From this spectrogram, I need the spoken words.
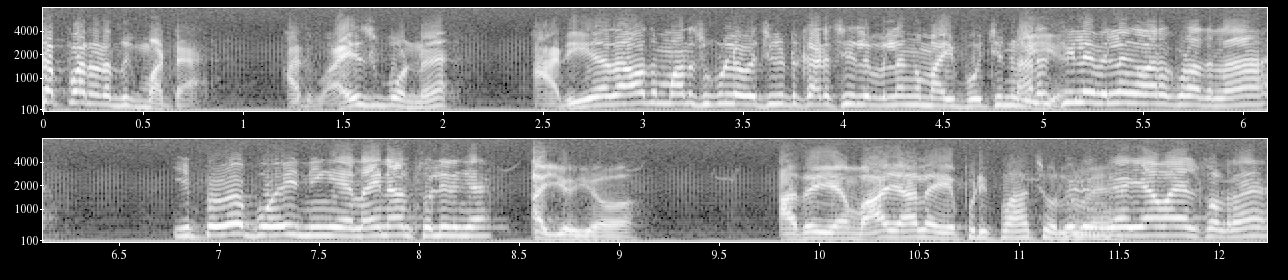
தப்பா நடந்துக்க மாட்ட. அது வயசு பொண்ணு அது ஏதாவது மனசுக்குள்ள வச்சுக்கிட்டு கடைசியில வில்லங்கம் ஆகி போச்சுன்னு. கடைசியில வில்லங்க வரக்கூடாதுன்னா இப்பவே போய் நீங்க நைனான்னு சொல்லிருங்க. ஐயோ அதை என் வாயால எப்படிப்பா விடுங்க சொல்லுவேன் என் வாயால் சொல்றேன்.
